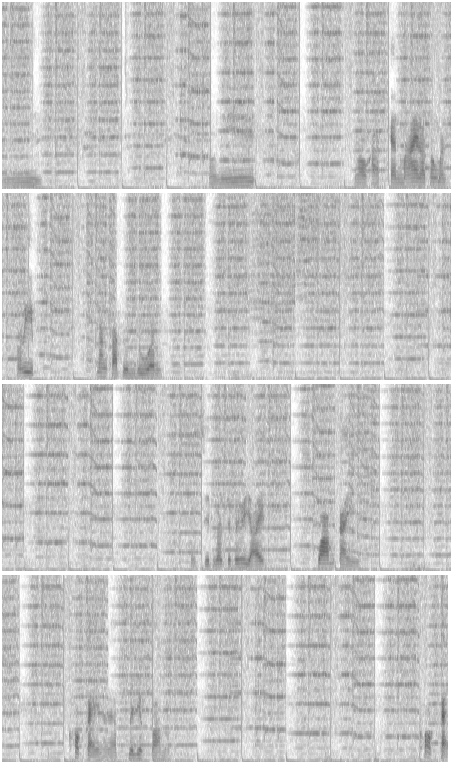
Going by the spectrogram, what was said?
อืมตอนนี้ เราขาดแคลนไม้เราต้องมารีบนั่งตัดด่วนๆ เสร็จเราจะไปขยายความไก่ข้อไก่นะครับ ไม่เรียกฟามหรอกข้อไก่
